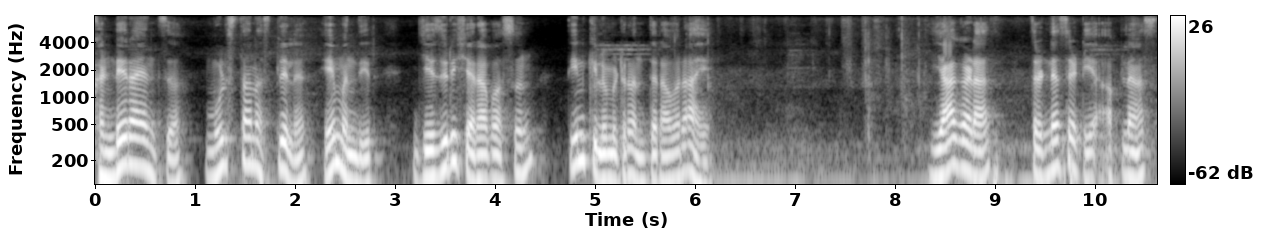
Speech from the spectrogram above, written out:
खंडेरायांचं मूळ स्थान असलेलं हे मंदिर जेजुरी शहरापासून तीन किलोमीटर अंतरावर आहे. या गडात चढण्यासाठी आपल्यास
